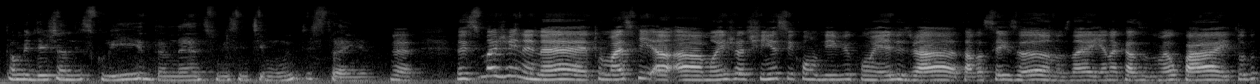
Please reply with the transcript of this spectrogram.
Estão me deixando excluída, né? Me senti muito estranha. É. Mas imaginem, né? Por mais que a, a, mãe já tinha esse convívio com eles, já estava seis anos, né? Ia na casa do meu pai e tudo.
